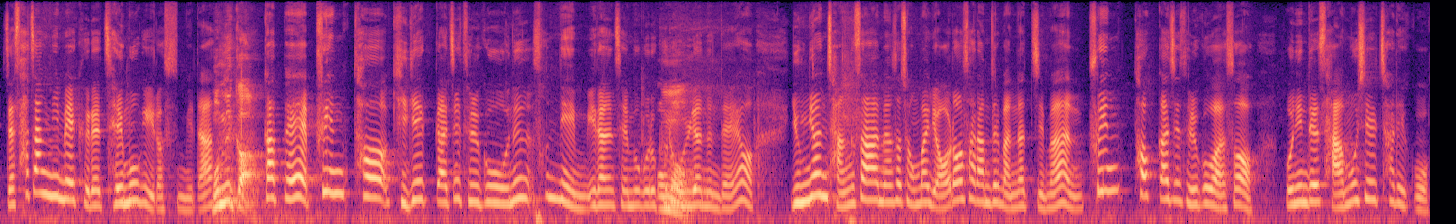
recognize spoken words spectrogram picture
이제 사장님의 글의 제목이 이렇습니다. 뭡니까? 카페에 프린터 기계까지 들고 오는 손님이라는 제목으로 글을 어머. 올렸는데요. 6년 장사하면서 정말 여러 사람들 만났지만 프린터까지 들고 와서 본인들 사무실 차리고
